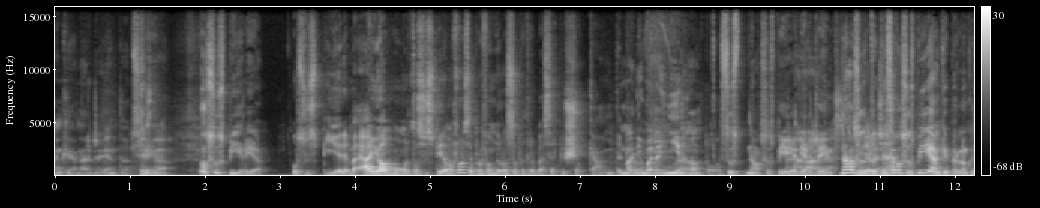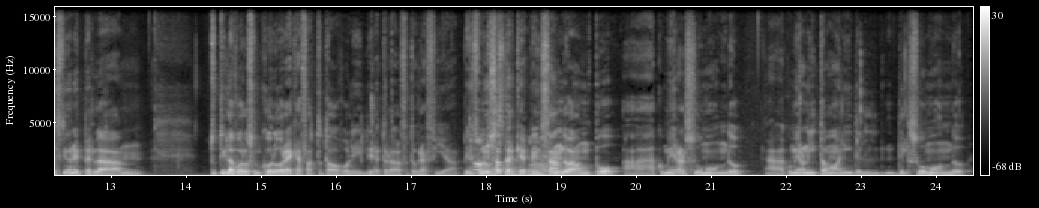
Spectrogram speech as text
anche un argento. ci Sì. sta. O Suspiria. O Suspire. Beh, ah, io amo molto Suspire, ma forse Profondo Rosso potrebbe essere più scioccante. Ma di Guadagnino? un po'. Sus- no, Suspiria di Ah, Argento. Suspiria No, su- di Argento. pensavo Suspiria anche per la questione, per la... mh, tutto il lavoro sul colore che ha fatto Tovoli, il direttore della fotografia. Penso- Oh, non so perché, pensando a un po', a, a com'era il suo mondo, a com'erano i toni del, del suo mondo,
